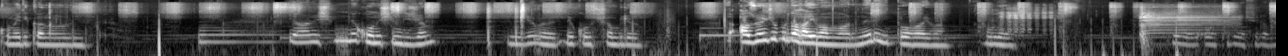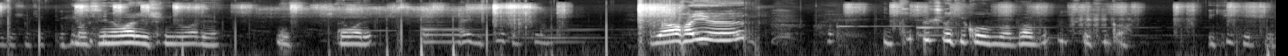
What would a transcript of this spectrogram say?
Komedi kanalı değil. Yani şimdi ne konuşayım diyeceğim. Diyeceğim evet ne konuşacağım biliyorum. Ya az önce burada hayvan vardı. Nereye gitti o hayvan? Burada. Şurada oturuyor şurada videosunu çektim. Bak seni var ya şimdi var ya. Neyse seni var ya. Hadi bitti mi kapatıyorum. Ya hayır. 3 dakika oldu pardon 3 dakika. İki kırkları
